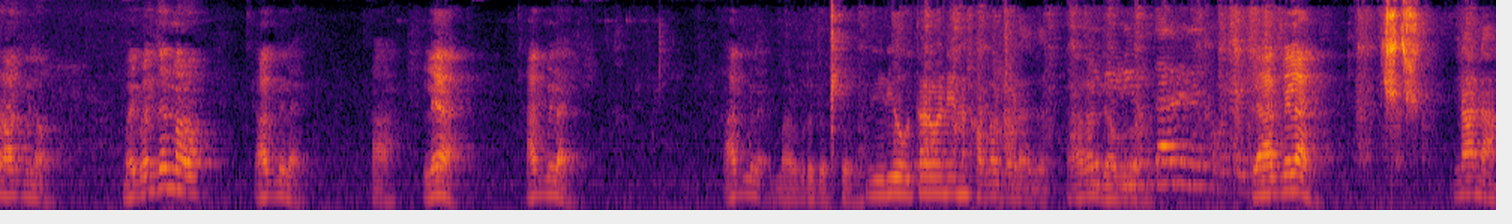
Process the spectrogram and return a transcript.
હાથ મિલાવો. ભાઈ બંધ છે મારો? હાથ મિલાય. હા લે હાથ મિલાય. હાથ મિલાય મારો બધો જતો વિડિયો ઉતારવાની એને ખબર પડે છે. હારા જબરો ઉતારે એને ખબર પડે. હાથ મિલાય? ના ના.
